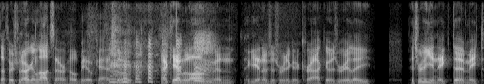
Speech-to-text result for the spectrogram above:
if there's Lurgan lads there, it'll be okay. So I came along, and again, it was just really good crack. It was really, it's really unique to meet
